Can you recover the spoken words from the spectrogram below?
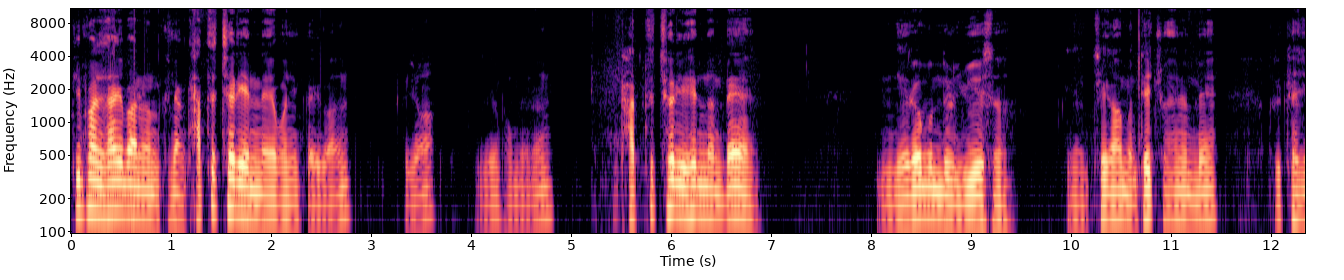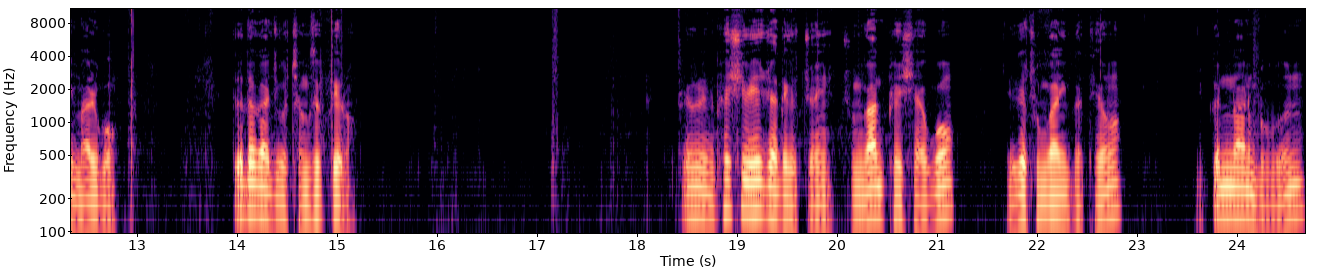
뒷판 사이바는 그냥 다트 처리했네요 보니까 이건 그죠? 이게 보면은 다트 처리했는데 음, 여러분들 위해서 그냥 제가 하면 대충 했는데 그렇게 하지 말고 뜯어가지고 정석대로. 여기는 표시해 줘야 되겠죠. 중간 표시하고 이게 중간인 것 같아요. 끝나는 부분.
